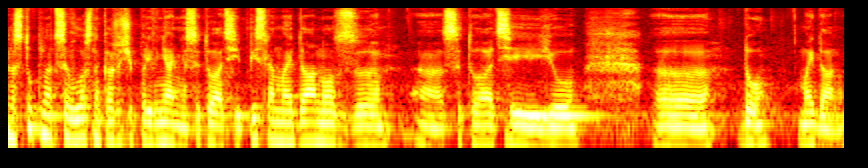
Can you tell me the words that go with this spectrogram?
Наступне це, власне кажучи, порівняння ситуації після Майдану з ситуацією до Майдану.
